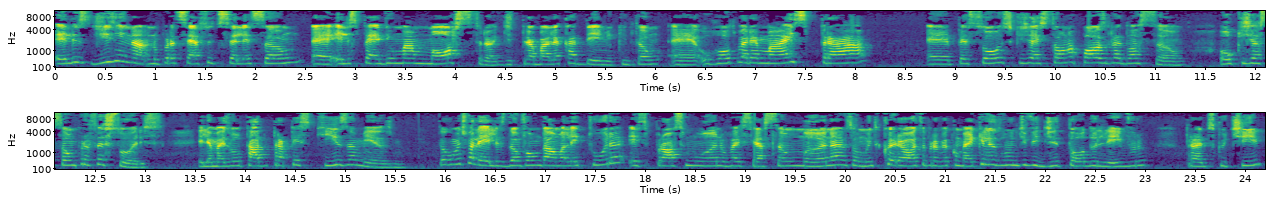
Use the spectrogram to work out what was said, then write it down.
eles dizem na, no processo de seleção, é, eles pedem uma amostra de trabalho acadêmico. Então, é, o Rothbard é mais para é, pessoas que já estão na pós-graduação ou que já são professores. Ele é mais voltado para pesquisa mesmo. Então, como eu te falei, eles vão dar uma leitura. Esse próximo ano vai ser ação humana. Eu sou muito curiosa para ver como é que eles vão dividir todo o livro para discutir.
